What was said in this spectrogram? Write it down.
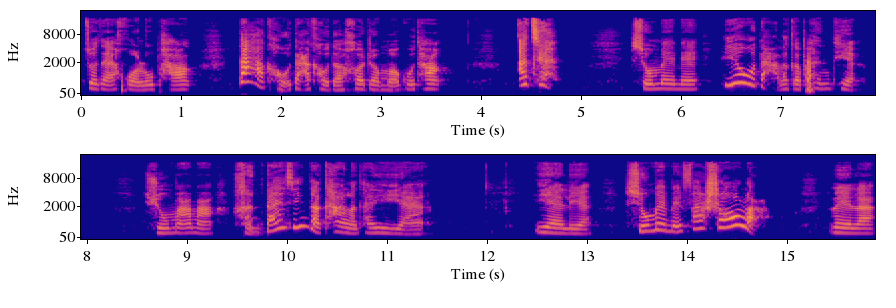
坐在火炉旁，大口大口地喝着蘑菇汤。阿切！熊妹妹又打了个喷嚏。熊妈妈很担心的看了她一眼。夜里，熊妹妹发烧了，为了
